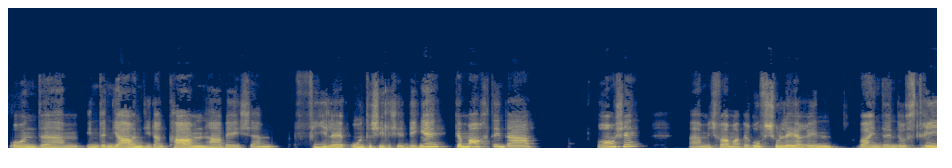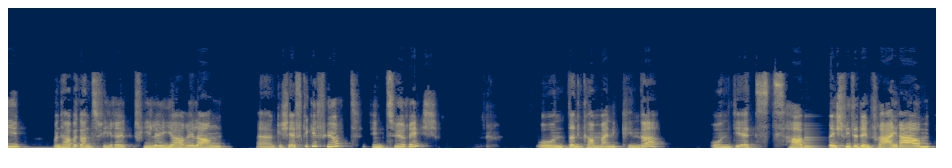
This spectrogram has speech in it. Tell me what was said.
Und ähm, in den Jahren, die dann kamen, habe ich ähm, viele unterschiedliche Dinge gemacht in der Branche. Ähm, ich war mal Berufsschullehrerin, war in der Industrie und habe ganz viele, viele Jahre lang äh, Geschäfte geführt in Zürich. Und dann kamen meine Kinder und jetzt habe ich wieder den Freiraum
